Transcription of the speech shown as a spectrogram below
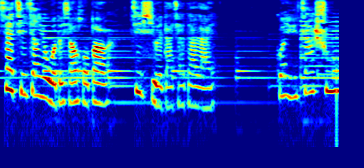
下期将由我的小伙伴继续为大家带来关于家书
